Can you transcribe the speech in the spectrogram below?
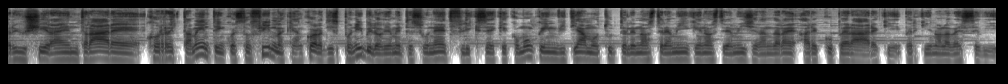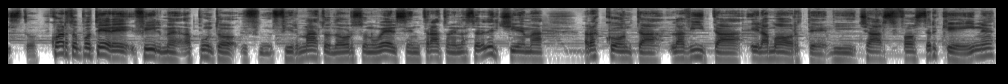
riuscire a entrare correttamente in questo film che è ancora disponibile ovviamente su Netflix e che comunque invitiamo tutte le nostre amiche e i nostri amici ad andare a recuperare chi, per chi non l'avesse visto. Quarto Potere, film appunto f- firmato da Orson Welles, entrato nella storia del cinema, racconta la vita e la morte di Charles Foster Kane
